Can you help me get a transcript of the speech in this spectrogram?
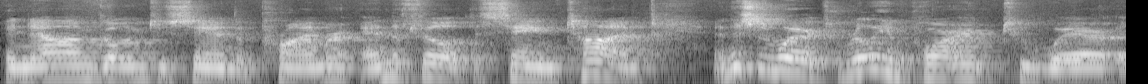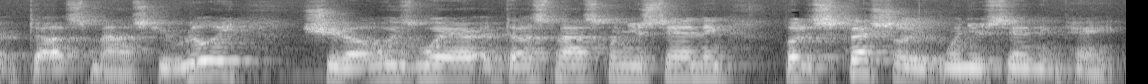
and now I'm going to sand the primer and the fill at the same time and this is where it's really important to wear a dust mask. You really should always wear a dust mask when you're sanding, but especially when you're sanding paint.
